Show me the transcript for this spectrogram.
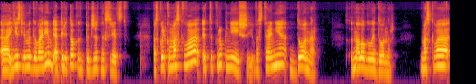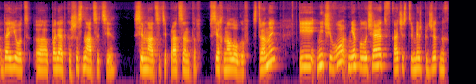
Э, если мы говорим о перетоках бюджетных средств. Поскольку Москва – это крупнейший в стране донор, налоговый донор. Москва дает э, порядка 16-17% всех налогов страны и ничего не получает в качестве межбюджетных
